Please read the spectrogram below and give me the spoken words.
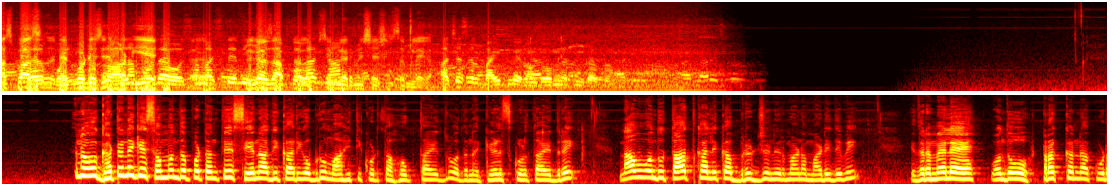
आसपास डेड है बट ये फिगर्स आपको सिविल एडमिनिस्ट्रेशन से मिलेगा। अच्छा सर बाइक ले रहा हूँ दो मिनट में करता हूँ। ಇನ್ನು ಘಟನೆಗೆ ಸಂಬಂಧಪಟ್ಟಂತೆ ಸೇನಾಧಿಕಾರಿಯೊಬ್ಬರು ಮಾಹಿತಿ ಕೊಡ್ತಾ ಹೋಗ್ತಾ ಇದ್ರು, ಅದನ್ನು ಕೇಳಿಸ್ಕೊಳ್ತಾ ಇದ್ರಿ. ನಾವು ಒಂದು ತಾತ್ಕಾಲಿಕ ಬ್ರಿಡ್ಜ್ ನಿರ್ಮಾಣ ಮಾಡಿದ್ದೀವಿ. ಇದರ ಮೇಲೆ ಒಂದು ಟ್ರಕ್ಕನ್ನು ಕೂಡ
